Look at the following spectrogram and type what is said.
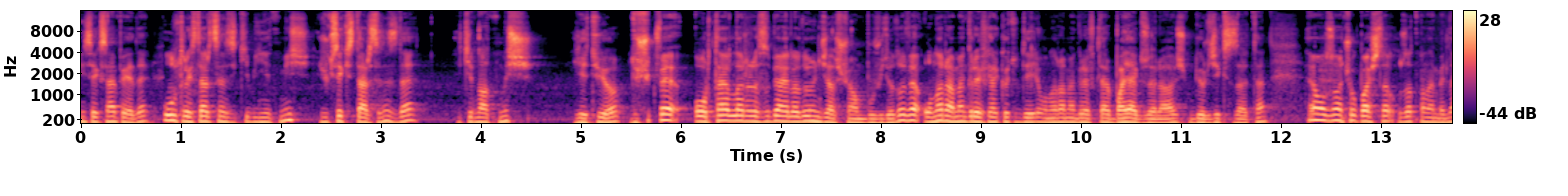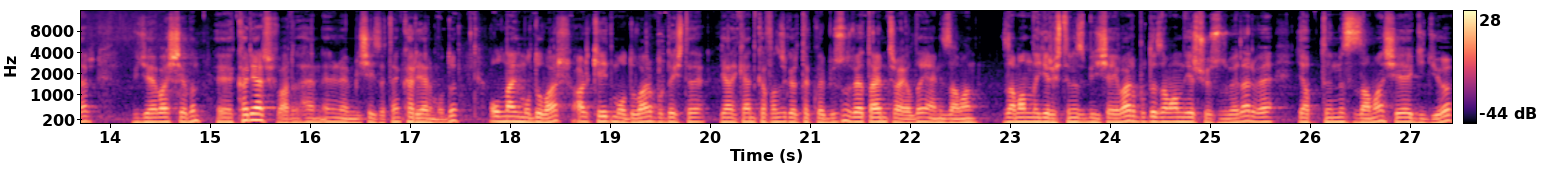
1080p'de ultra isterseniz 2070, yüksek isterseniz de 2060 yetiyor. Düşük ve orta ayarlar arası bir ayarlarda oynayacağız şu an bu videoda ve ona rağmen grafikler kötü değil. Ona rağmen grafikler baya güzel abi. Şimdi göreceksiniz zaten. Hemen o zaman çok başta uzatmadan beyler videoya başlayalım. Ee, kariyer var. Yani en önemli şey zaten kariyer modu. Online modu var. Arcade modu var. Burada işte yani kendi kafanıza göre takılabiliyorsunuz ve time trial'da yani zaman zamanla yarıştığınız bir şey var. Burada zamanla yarışıyorsunuz beyler ve yaptığınız zaman şeye gidiyor.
